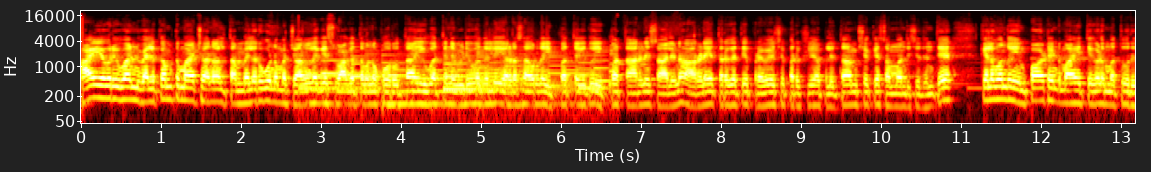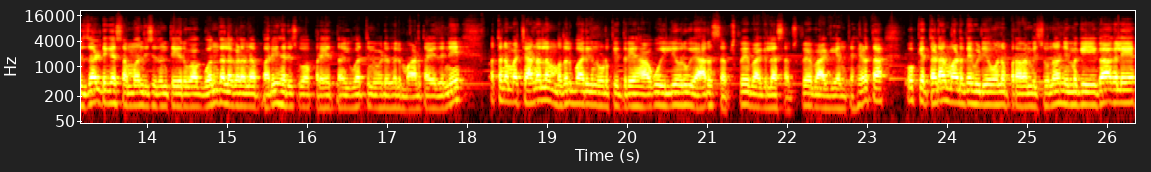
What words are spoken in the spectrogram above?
Hi everyone welcome to my channel ತಮ್ಮೆಲ್ಲರಿಗೂ ನಮ್ಮ ಚಾನಲ್ಗೆ ಸ್ವಾಗತವನ್ನು ಕೋರುತ್ತಾ ಇವತ್ತಿನ ವಿಡಿಯೋದಲ್ಲಿ ಎರಡು ಸಾವಿರದ ಇಪ್ಪತ್ತೈದು, ಇಪ್ಪತ್ತಾರನೇ ಸಾಲಿನ ಆರನೇ ತರಗತಿ ಪ್ರವೇಶ ಪರೀಕ್ಷೆಯ ಫಲಿತಾಂಶಕ್ಕೆ ಸಂಬಂಧಿಸಿದಂತೆ ಕೆಲವೊಂದು ಇಂಪಾರ್ಟೆಂಟ್ ಮಾಹಿತಿಗಳು ಮತ್ತು ರಿಸಲ್ಟ್ಗೆ ಸಂಬಂಧಿಸಿದಂತೆ ಇರುವ ಗೊಂದಲಗಳನ್ನು ಪರಿಹರಿಸುವ ಪ್ರಯತ್ನ ಇವತ್ತಿನ ವಿಡಿಯೋದಲ್ಲಿ ಮಾಡ್ತಾ ಇದ್ದೀನಿ. ಮತ್ತು ನಮ್ಮ ಚಾನಲ್ ಮೊದಲ ಬಾರಿಗೆ ನೋಡ್ತಿದ್ರೆ ಹಾಗೂ ಇಲ್ಲಿವರೆಗೂ ಯಾರು ಸಬ್ಸ್ಕ್ರೈಬ್ ಆಗಿಲ್ಲ ಸಬ್ಸ್ಕ್ರೈಬ್ ಆಗಿ ಅಂತ ಹೇಳ್ತಾ ಓಕೆ ತಡ ಮಾಡದೆ ವಿಡಿಯೋವನ್ನು ಪ್ರಾರಂಭಿಸೋಣ. ನಿಮಗೆ ಈಗಾಗಲೇ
